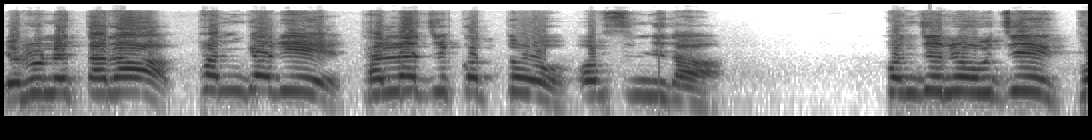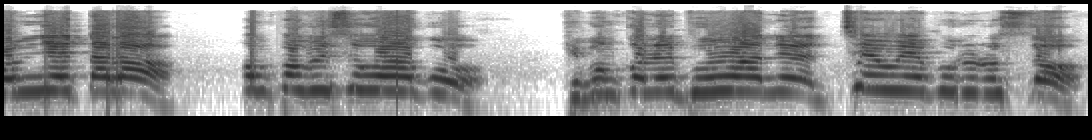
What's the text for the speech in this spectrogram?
여론에 따라 판결이 달라질 것도 없습니다. 헌재는 오직 법리에 따라 헌법을 수호하고 기본권을 보호하는 최후의 보루로서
